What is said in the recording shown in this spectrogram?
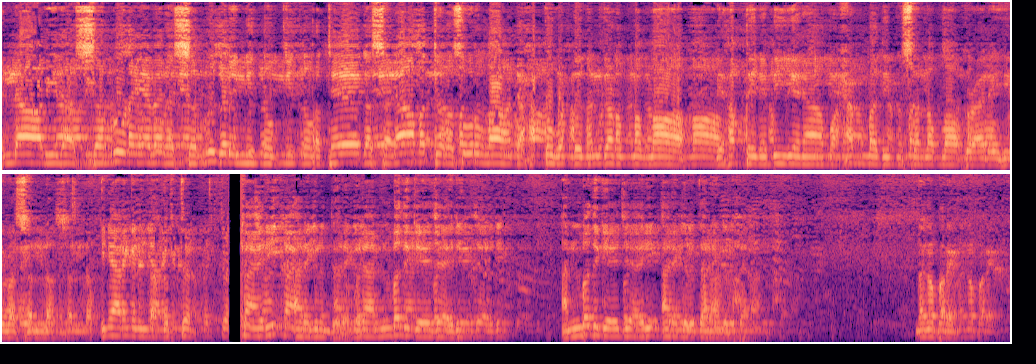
എല്ലാവിധ ഷെറുടയവരെ ഷെറുകളിൽ നിന്നും പ്രത്യേക സലാമത്ത് റസൂറുള്ളാന്റെ ഹക്ക് കൊണ്ട് നൽകണം അല്ലാ ബിഹഖി നബിയന മുഹമ്മദിൻ സല്ലല്ലാഹു അലൈഹി വസല്ലം. ഇനി ആരെങ്കിലും ഉണ്ടോ നിർത്തണം അരി ആരെങ്കിലും തരും. ഒരു അൻപത് കേജ് അരി. അൻപത് കേജ് അരി ആരെങ്കിലും തരാൻ എന്നങ്ങ പറയാം. എന്നങ്ങ പറയാം.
